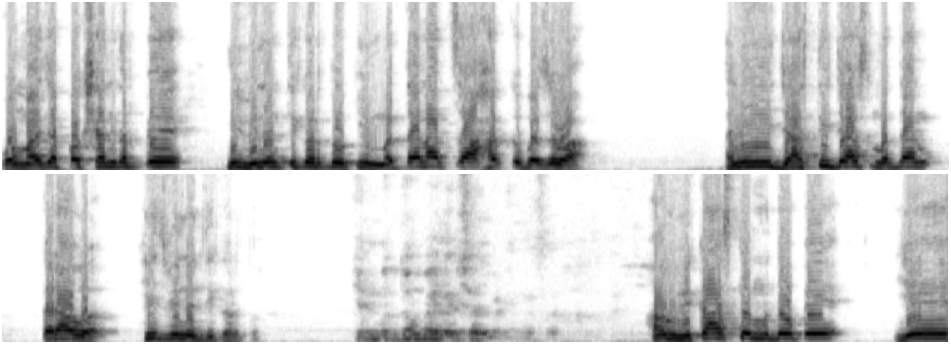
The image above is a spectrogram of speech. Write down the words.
व माझ्या पक्षांतर्फे मी विनंती करतो की मतदानाचा हक्क बजवा आणि जास्तीत जास्त मतदान करावं हीच विनंती करतो. किन मुद्दों पे इलेक्शन लड़ेंगे सर हम विकास के मुद्दों पे ये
